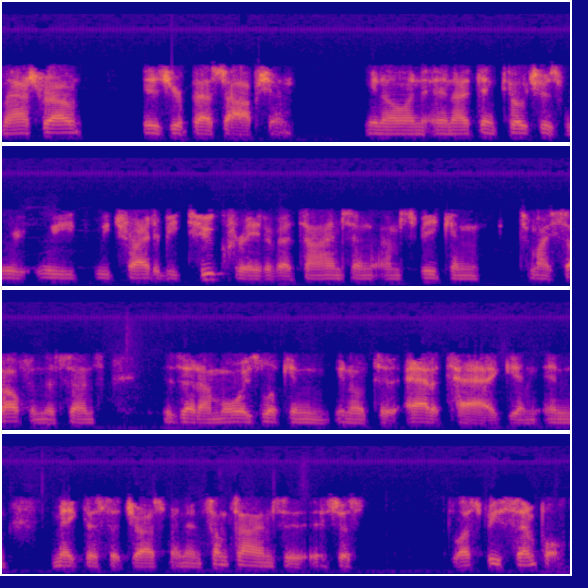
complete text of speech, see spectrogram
smash route is your best option. You know, and, and I think coaches we, we we try to be too creative at times, and I'm speaking to myself in this sense, is that I'm always looking, you know, to add a tag and, and make this adjustment. And sometimes it's just let's be simple.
